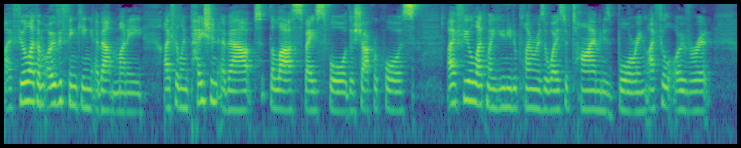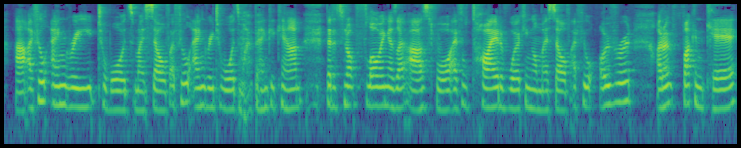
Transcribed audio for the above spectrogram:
I feel like I'm overthinking about money. I feel impatient about the last space for the chakra course. I feel like my uni diploma is a waste of time and is boring. I feel over it. Uh, I feel angry towards myself. I feel angry towards my bank account that it's not flowing as I asked for. I feel tired of working on myself. I feel over it. I don't fucking care.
